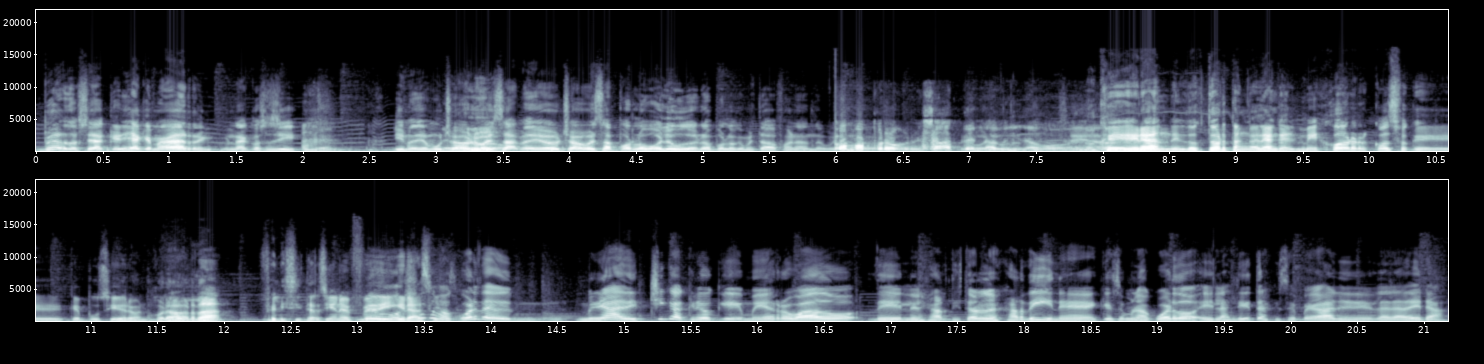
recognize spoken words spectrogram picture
Verde, o sea, quería que me agarren. Una cosa así. Bien. Y me dio mucha vergüenza, me dio mucha vergüenza por lo boludo, no por lo que me estaba afanando. ¿Cómo progresaste en la vida vos? Sí, no, Qué no. grande, el doctor Tangalanga, el mejor coso que, que pusieron. Mejor la audio. verdad, felicitaciones, Fede, y gracias. Yo no me acuerdo, mirá, de chica creo que me he robado del el jardín, en el jardín, ¿eh? Que eso me lo acuerdo, eh, las letras que se pegaban en la heladera.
